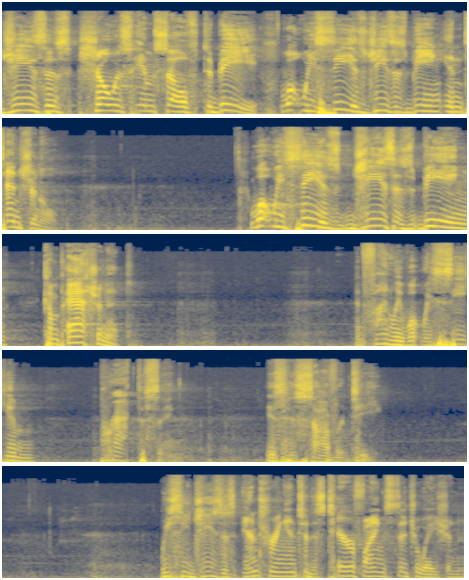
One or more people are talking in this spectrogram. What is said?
Jesus shows himself to be. What we see is Jesus being intentional. What we see is Jesus being compassionate. And finally, what we see him practicing is his sovereignty. We see Jesus entering into this terrifying situation,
